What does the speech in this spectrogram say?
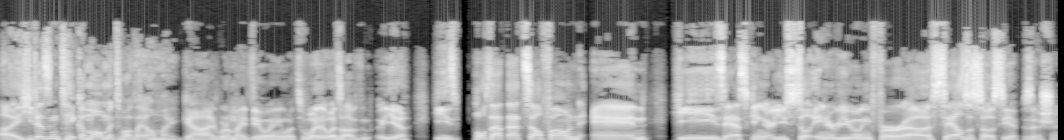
uh, he doesn't take a moment to like, oh my god, what am I doing? What's what, what's up? You know, he pulls out that cell phone and he's asking, "Are you still interviewing for a sales associate position?"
